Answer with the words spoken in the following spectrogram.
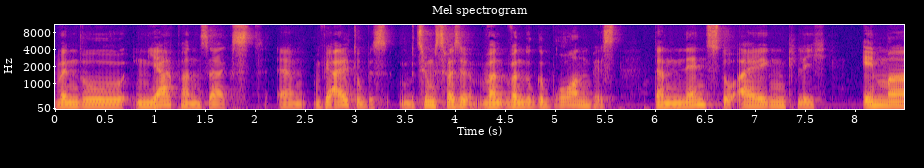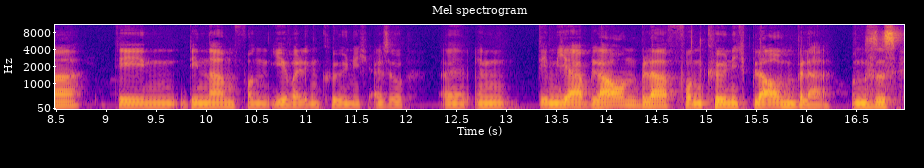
wenn du in Japan sagst, ähm, wie alt du bist, beziehungsweise wann, wann du geboren bist, dann nennst du eigentlich immer den, den Namen von jeweiligen König. Also äh, in dem Jahr Blauenbla von König Blauenbla. Und es ist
